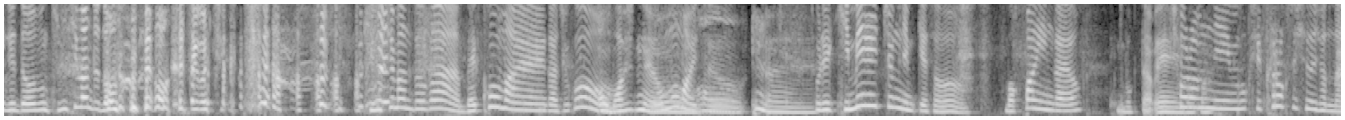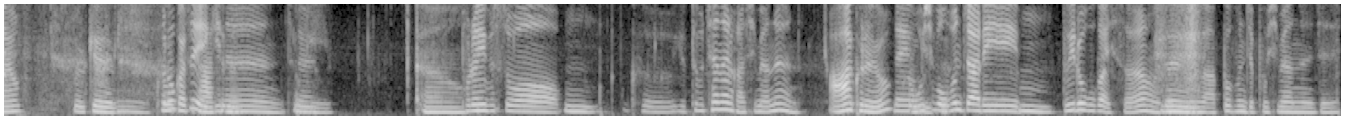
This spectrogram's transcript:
이게 너무 김치만두 너무 매워가지고 지금. 김치만두가 매콤해가지고 어, 맛있네요. 너무 맛있어요. 지금. 네. 우리 김일중님께서 먹방인가요? 먹다. 네, 초롬님 혹시 크록스 신으셨나요? 또 이렇게 크록스 그것까지 다 하시는. 얘기는 저기 먹방. 어, 브레이브 수업 음. 그 유튜브 채널 가시면은 아 그래요? 네 그런 게 있어요? 55분짜리 음. 브이로그가 있어요. 네. 그 앞부분 이제 보시면은 이제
